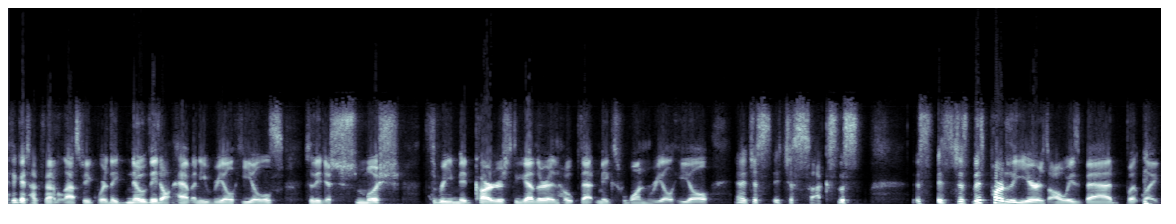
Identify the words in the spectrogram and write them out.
I think I talked about it last week where they know they don't have any real heels so they just smush three mid carders together and hope that makes one real heel and it just it just sucks. This this it's just this part of the year is always bad but like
